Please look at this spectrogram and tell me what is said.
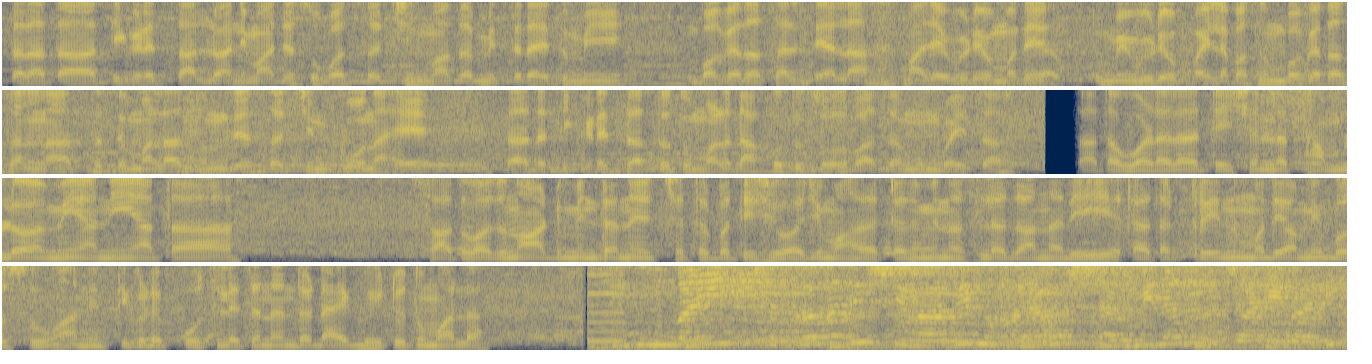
तर आता तिकडेच चाललो आणि माझ्यासोबत सचिन माझा मित्र आहे. तुम्ही बघत असाल त्याला. माझ्या व्हिडिओमध्ये तुम्ही व्हिडिओ पहिल्यापासून बघत असाल ना तर तुम्हाला समजेल सचिन कोण आहे. तर आता तिकडेच जातो. तुम्हाला दाखवतो चोर बाजार मुंबईचा. तर आता वडाला स्टेशनला थांबलो आम्ही आणि आता सात वाजून आठ मिनिटाने छत्रपती शिवाजी महाराज टर्मिनसला जाणारी आता ट्रेनमध्ये आम्ही बसू आणि तिकडे पोचल्याच्या नंतर डायरेक्ट भेटू तुम्हाला. मुंबई छत्रपती शिवाजी महाराज टर्मिनस जानेवारी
